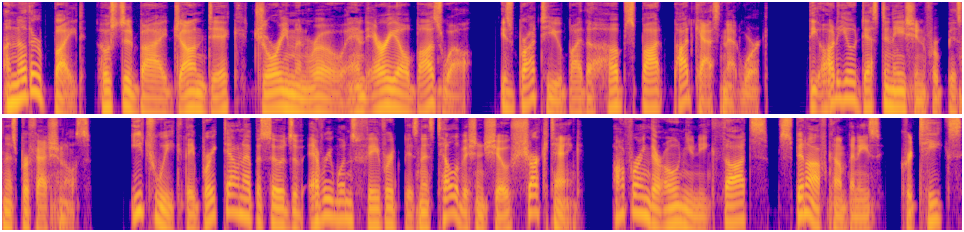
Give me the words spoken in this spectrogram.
Another Bite, hosted by John Dick, Jory Monroe, and Ariel Boswell, is brought to you by the HubSpot Podcast Network, the audio destination for business professionals. Each week, they break down episodes of everyone's favorite business television show, Shark Tank, offering their own unique thoughts, spin off companies, critiques,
